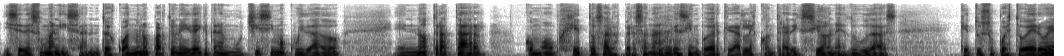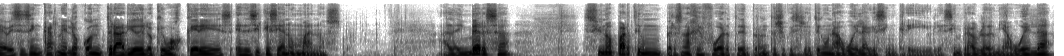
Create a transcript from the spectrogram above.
y se deshumanizan. Entonces cuando uno parte de una idea hay que tener muchísimo cuidado en no tratar como objetos a los personajes mm. y en poder crearles contradicciones, dudas, que tu supuesto héroe a veces encarne lo contrario de lo que vos querés, es decir, que sean humanos. A la inversa, si uno parte de un personaje fuerte, de pronto yo qué sé, yo tengo una abuela que es increíble, siempre hablo de mi abuela,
